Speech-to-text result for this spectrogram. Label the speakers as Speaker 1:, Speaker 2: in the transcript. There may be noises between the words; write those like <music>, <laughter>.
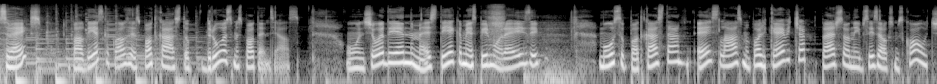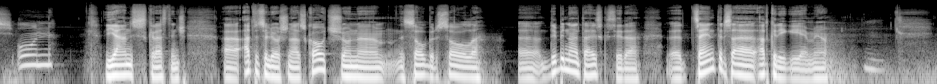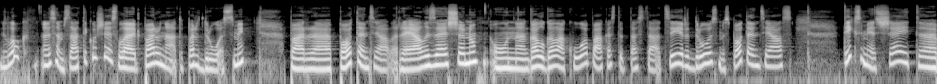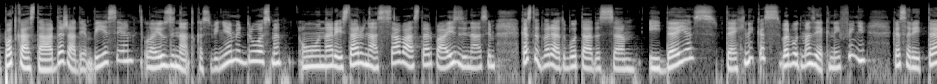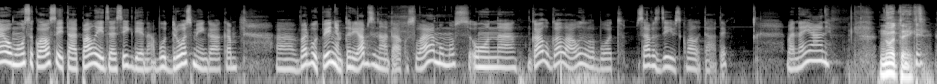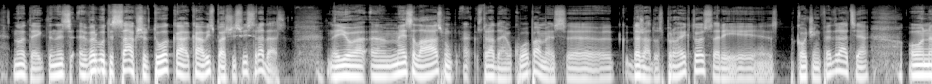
Speaker 1: Sveiks! Paldies, ka klausies podkāstu Drosmes potenciāls. Un šodien mēs tiekamies pirmo reizi mūsu podkāstā. Es Lāsma Poļkeviča, personības izaugsmas kočs un
Speaker 2: Jānis Krastīņš, uh, atvesaļošanās kočs un uh, Sober Soul uh, dibinātājs, kas ir uh, centrs uh, atkarīgajiem. Jā.
Speaker 1: Nu, lūk, esam satikušies, lai parunātu par drosmi, par uh, potenciāla realizēšanu un uh, galu galā kopā, kas tas ir drosmes potenciāls. Tiksimies šeit uh, podkāstā ar dažādiem viesiem, lai uzzinātu, kas viņiem ir drosme, un arī sarunās savā starpā izzināsim, kas tad varētu būt tādas um, idejas, tehnikas, varbūt mazie knifiņi, kas arī tev, mūsu klausītāji, palīdzēs ikdienā būt drosmīgākam, uh, varbūt pieņemt arī apzinātākus lēmumus un uh, galu galā uzlabot savas dzīves kvalitāti. Vai ne, Jāni?
Speaker 2: Noteikti. noteikti. Un es, varbūt es sākšu ar to, kā, kā vispār šis viss radās. Jo um, mēs ar Lāsmu strādājam kopā, mēs uh, dažādos projektos, arī Coaching federācijā. Un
